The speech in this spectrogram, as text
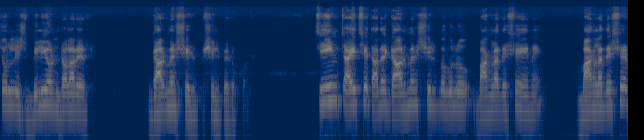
৪০ বিলিয়ন ডলারের গার্মেন্টস শিল, শিল্পের উপর। চীন চাইছে তাদের গার্মেন্টস শিল্পগুলো বাংলাদেশে এনে, বাংলাদেশের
